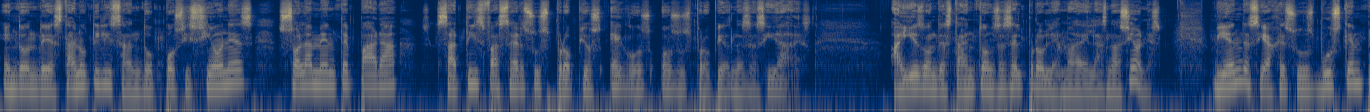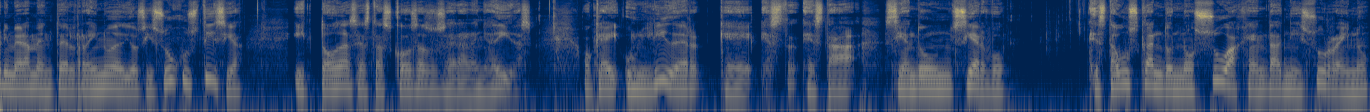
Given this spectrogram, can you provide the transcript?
en donde están utilizando posiciones solamente para satisfacer sus propios egos o sus propias necesidades. Ahí es donde está entonces el problema de las naciones. Bien decía Jesús, busquen primeramente el reino de Dios y su justicia, y todas estas cosas os serán añadidas. Ok, un líder que está siendo un siervo está buscando no su agenda ni su reino,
